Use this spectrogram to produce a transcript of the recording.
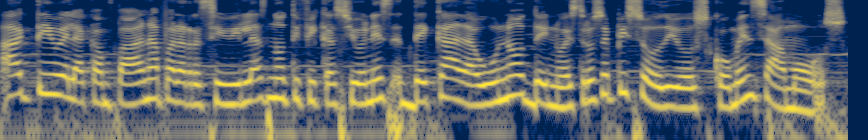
Active la campana para recibir las notificaciones de cada uno de nuestros episodios. Comenzamos.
